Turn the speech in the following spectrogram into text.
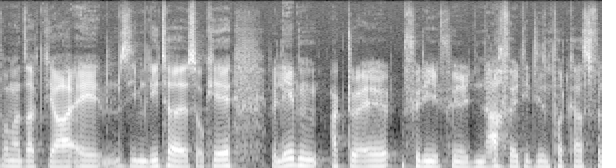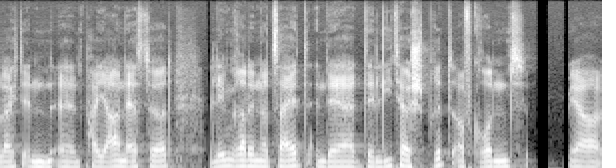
wo man sagt, ja, ey, sieben Liter ist okay. Wir leben aktuell für die, für die Nachwelt, die diesen Podcast vielleicht in äh, ein paar Jahren erst hört. Wir leben gerade in einer Zeit, in der der Liter Sprit aufgrund ja,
